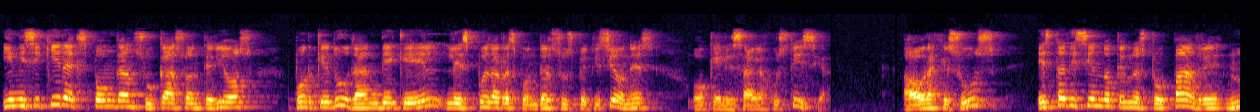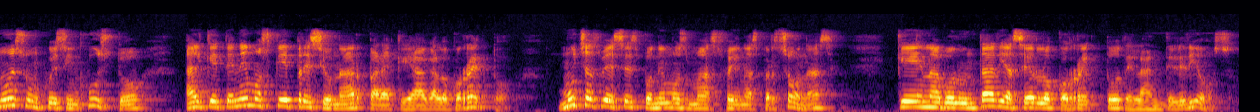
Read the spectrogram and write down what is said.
y ni siquiera expongan su caso ante Dios porque dudan de que Él les pueda responder sus peticiones o que les haga justicia. Ahora Jesús está diciendo que nuestro Padre no es un juez injusto al que tenemos que presionar para que haga lo correcto. Muchas veces ponemos más fe en las personas que en la voluntad de hacer lo correcto delante de Dios.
